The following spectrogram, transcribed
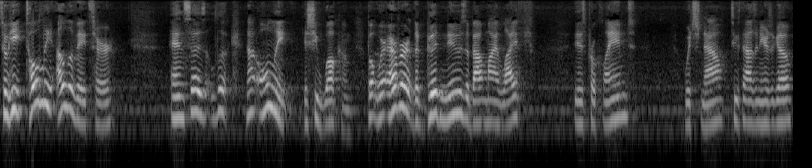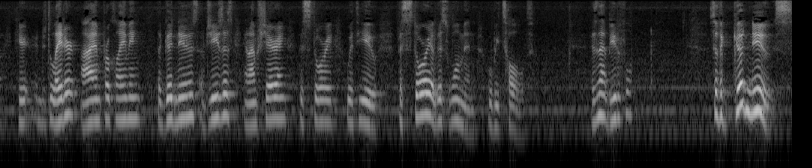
So he totally elevates her and says, Look, not only is she welcome, but wherever the good news about my life is proclaimed, which now, 2,000 years ago, here, later, I am proclaiming the good news of Jesus, and I'm sharing this story with you. The story of this woman will be told. Isn't that beautiful? So the good news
